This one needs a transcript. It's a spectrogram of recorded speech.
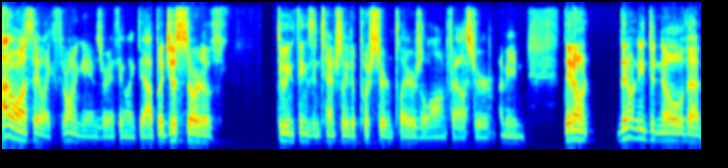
I don't want to say like throwing games or anything like that, but just sort of doing things intentionally to push certain players along faster. I mean, they don't they don't need to know that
